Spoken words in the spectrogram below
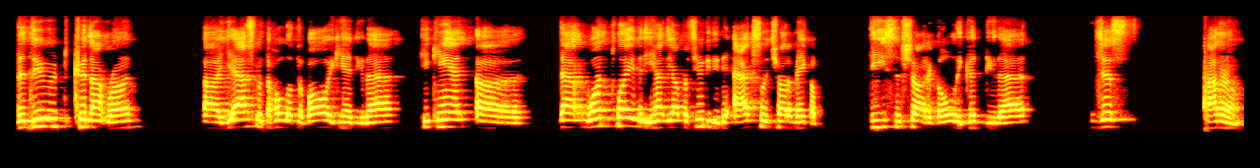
The dude could not run. Uh, you ask him to hold up the ball, he can't do that. He can't. Uh, that one play that he had the opportunity to actually try to make a decent shot at goal, he couldn't do that. Just, I don't know.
